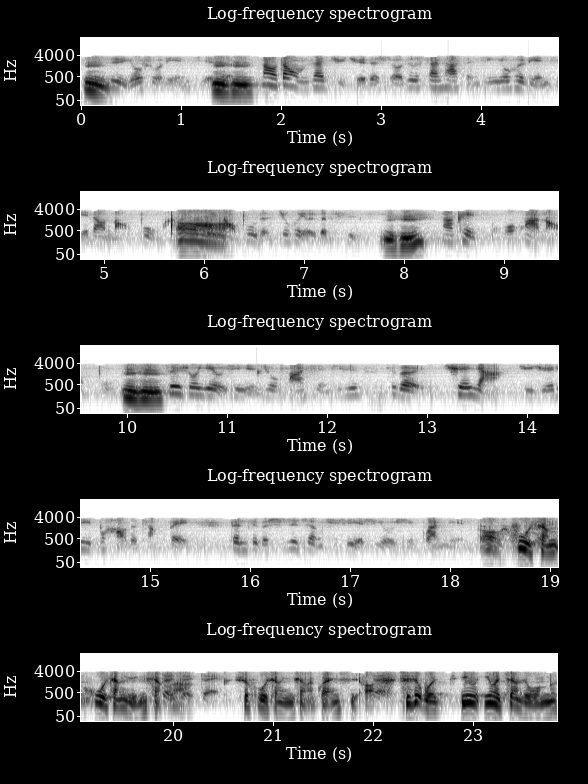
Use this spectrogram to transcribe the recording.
嗯是有所连接的。嗯嗯。那当我们在咀嚼的时候，这个三叉神经又会连接到脑部嘛，哦，所以脑部的就会有一个刺激。嗯哼。那可以活化脑部。嗯哼。所以说也有一些研究发现，其实这个缺牙、咀嚼力不好的长辈。跟这个失智症其实也是有一些关联哦，互相互相影响啊，对对对，是互相影响的关系哦。其实我因为因为这样子，我们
